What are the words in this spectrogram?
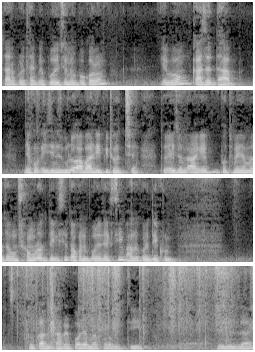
তারপরে থাকবে প্রয়োজনীয় উপকরণ এবং কাজের ধাপ। দেখুন এই জিনিসগুলো আবার রিপিট হচ্ছে। তো এই জন্য আগে প্রথমে আমরা যখন সংগ্রহ দেখছি, তখনই বলে রাখছি ভালো করে দেখুন। তো কাজের ধাপের পরে আমরা পরবর্তী পেজে যাই।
